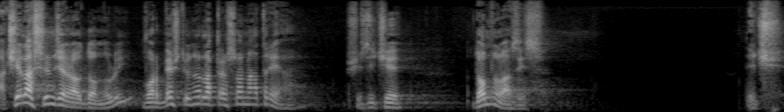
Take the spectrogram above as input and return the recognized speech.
Același înger al Domnului vorbește uneori la persoana a treia și zice, Domnul a zis. Deci,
